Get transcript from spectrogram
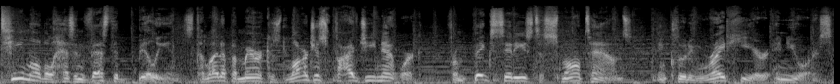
T Mobile has invested billions to light up America's largest 5G network from big cities to small towns, including right here in yours.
